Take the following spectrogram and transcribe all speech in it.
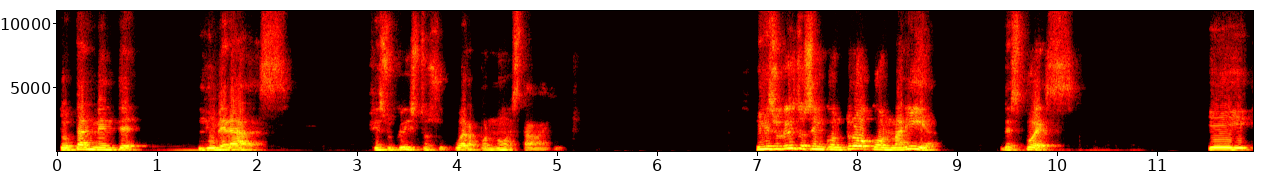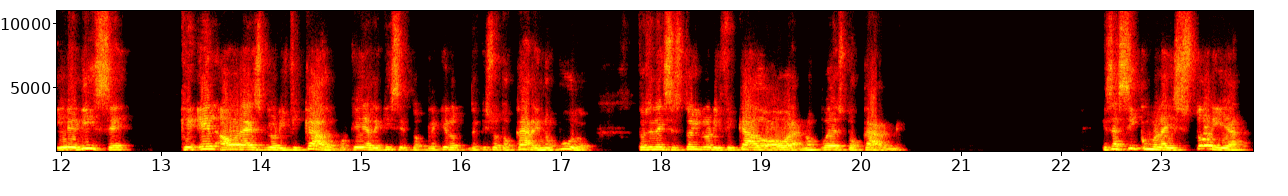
totalmente liberadas. Jesucristo, su cuerpo, no estaba allí. Y Jesucristo se encontró con María después y le dice que él ahora es glorificado, porque ella le, quiero, le quiso tocar y no pudo. Entonces le dice, estoy glorificado ahora, no puedes tocarme. Es así como la historia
